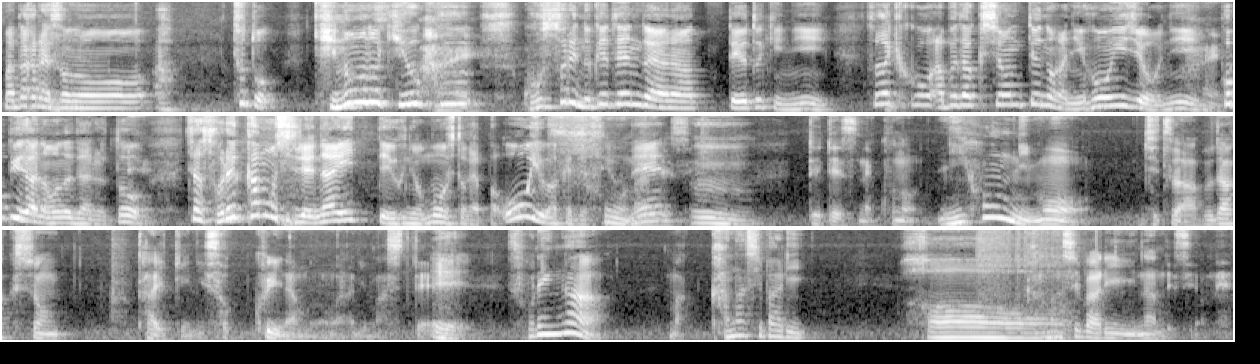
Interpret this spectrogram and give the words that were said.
まあ、だからそのあちょっと昨日の記憶、はい。ごっそり抜けてんだよなっていう時にそれだけこうアブダクションっていうのが日本以上にはい。ポピュラーなものであると、ええ。じゃあそれかもしれないっていうふうに思う人がやっぱ多いわけですよね。ですよ。うん。でですねこの日本にも実はアブダクション体験にそっくりなものがありまして、ええ。それが、まあ、金縛り。は金縛りなんですよね。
